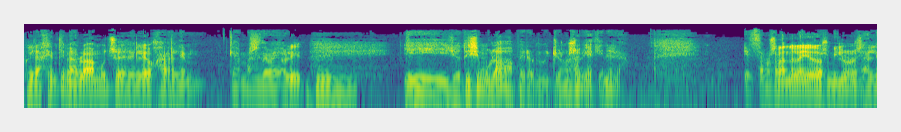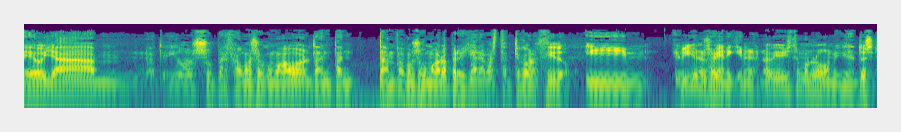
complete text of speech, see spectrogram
Pues la gente me hablaba mucho de Leo Harlem, que además es de Valladolid, y yo disimulaba, pero no- yo no sabía quién era. Estamos hablando del año 2001, o sea, Leo ya, mm, no te digo súper famoso como ahora, tan, tan, tan famoso como ahora, pero ya era bastante conocido. Y, y yo no sabía ni quién era, no había visto un monólogo en mi vida. Entonces,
